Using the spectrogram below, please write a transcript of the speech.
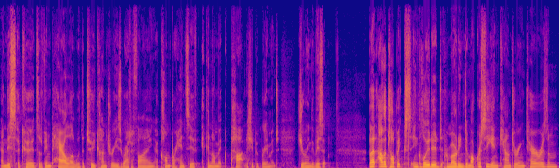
And this occurred sort of in parallel with the two countries ratifying a comprehensive economic partnership agreement during the visit. But other topics included promoting democracy and countering terrorism,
